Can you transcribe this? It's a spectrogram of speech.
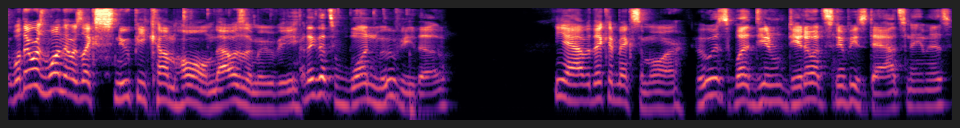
Well, there was one that was like Snoopy come home. That was a movie. I think that's one movie though. Yeah, but they could make some more. Who is what? Do you do you know what Snoopy's dad's name is?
